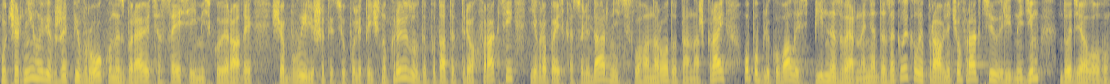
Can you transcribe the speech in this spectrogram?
У Чернігові вже півроку не збираються сесії міської ради. Щоб вирішити цю політичну кризу, депутати трьох фракцій Європейська Солідарність, Слуга народу та наш край опублікували спільне звернення, де закликали правлячу фракцію Рідний дім до діалогу.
